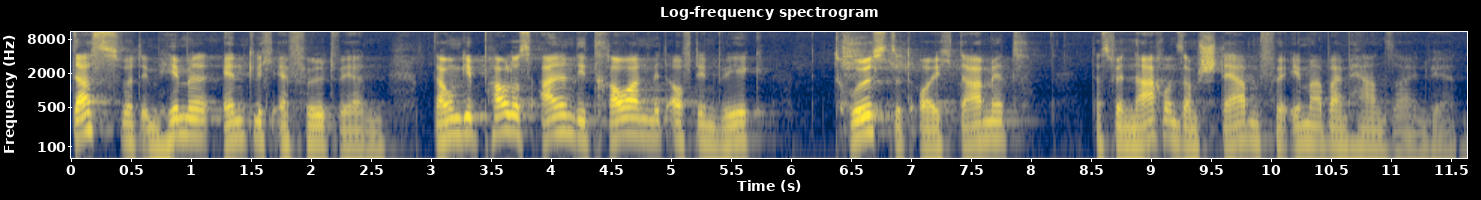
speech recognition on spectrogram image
Das wird im Himmel endlich erfüllt werden. Darum gibt Paulus allen, die trauern, mit auf den Weg. Tröstet euch damit, dass wir nach unserem Sterben für immer beim Herrn sein werden.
